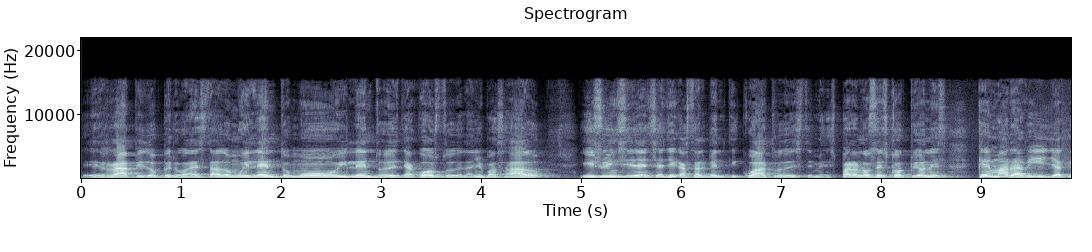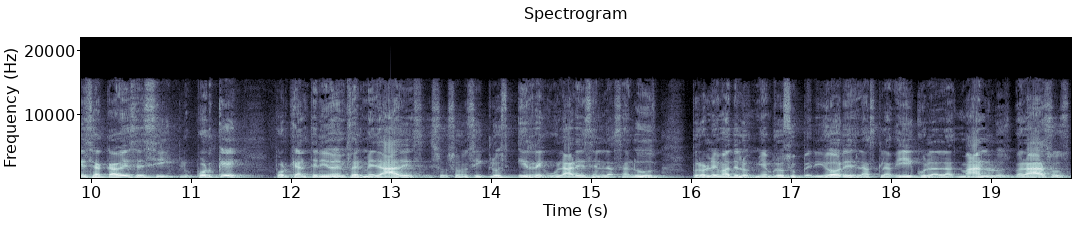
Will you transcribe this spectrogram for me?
eh, rápido, pero ha estado muy lento, muy lento desde agosto del año pasado y su incidencia llega hasta el 24 de este mes. Para los escorpiones, qué maravilla que se acabe ese ciclo. ¿Por qué? Porque han tenido enfermedades, esos son ciclos irregulares en la salud, problemas de los miembros superiores, las clavículas, las manos, los brazos,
